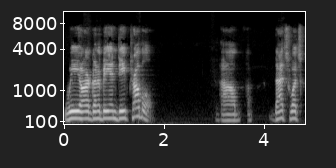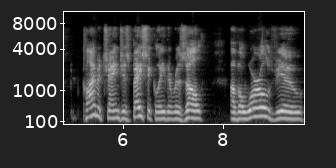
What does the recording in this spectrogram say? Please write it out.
we are going to be in deep trouble. Uh, that's what's climate change is basically the result of a worldview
